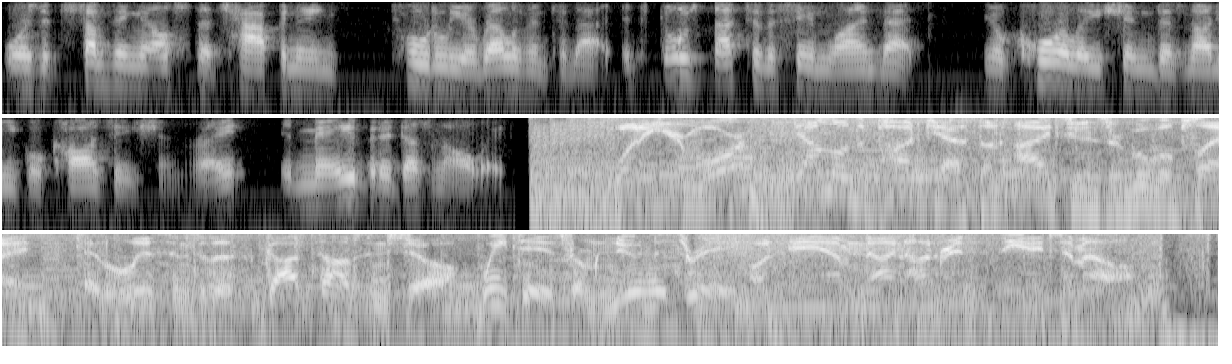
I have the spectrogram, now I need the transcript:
or is it something else that's happening totally irrelevant to that? It goes back to the same line that you know correlation does not equal causation, right? It may, but it doesn't always. Want to hear more? Download the podcast on iTunes or Google Play and listen to the Scott Thompson Show weekdays from noon to three on AM 900 CHML.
